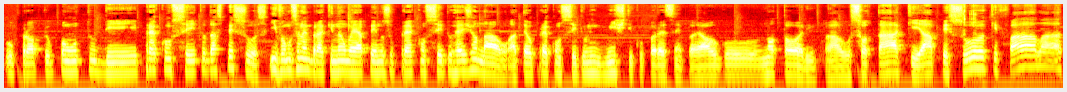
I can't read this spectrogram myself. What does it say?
o próprio ponto de preconceito das pessoas. E vamos lembrar que não é apenas o preconceito regional, até o preconceito linguístico, por exemplo, é algo notório. Ah, o sotaque, a pessoa que fala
